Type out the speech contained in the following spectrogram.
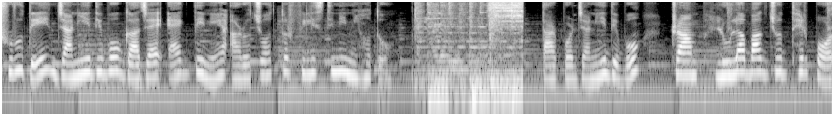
শুরুতে জানিয়ে দিব গাজায় একদিনে আরও চুয়াত্তর ফিলিস্তিনি নিহত। তারপর জানিয়ে দেব, ট্রাম্প লুলাবাগ যুদ্ধের পর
